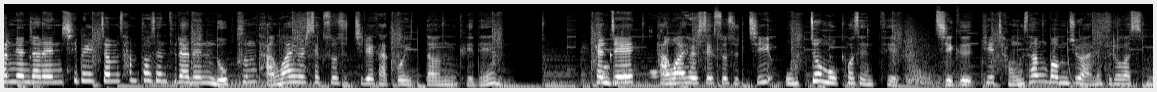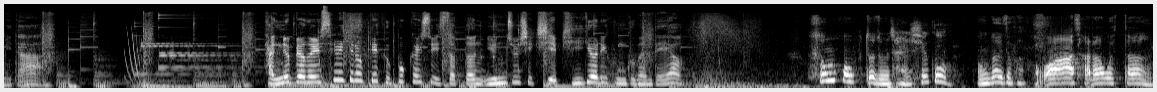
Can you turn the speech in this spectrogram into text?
3년 전엔 11.3%라는 높은 당화혈색소 수치를 갖고 있던 그는 현재 당화혈색소 수치 5.5% 지극히 정상 범주 안에 들어왔습니다. 당뇨병을 슬기롭게 극복할 수 있었던 윤주식 씨의 비결이 궁금한데요. 숨호흡도 좀 잘 쉬고 엉덩이 좀 와 잘하고 있다.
